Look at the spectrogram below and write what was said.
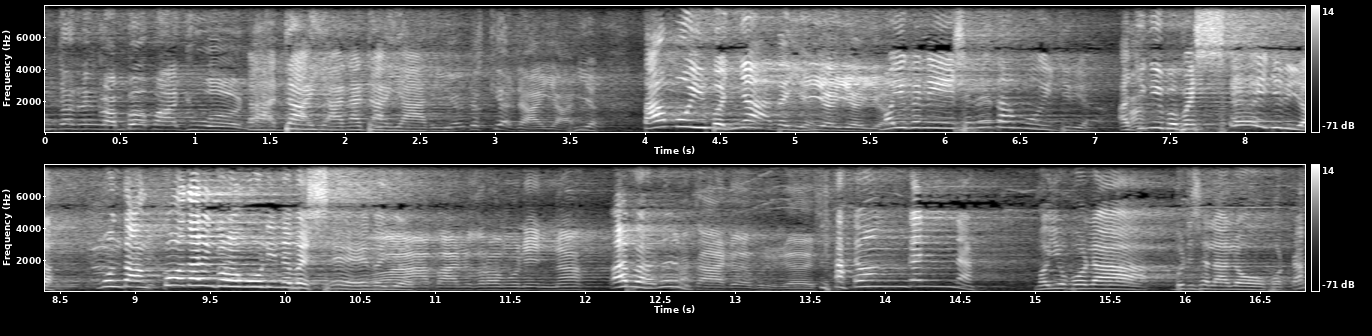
Mun kan yang lambak majuan. Nah dayan nah dayan. Iya, dah kia daya. Iya. Tamu i banyak ta ya. Iya, iya, iya. Mayu kani sere tamu i jadi. Aji ngi bebese jadi ya. Mun tangko tadi kalau nguni na bese ta ya. Apa ni kerong ni nah? Apa kan? Tak ada beres. Emang kan nah. Mayu pola budi salalo pot ah.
